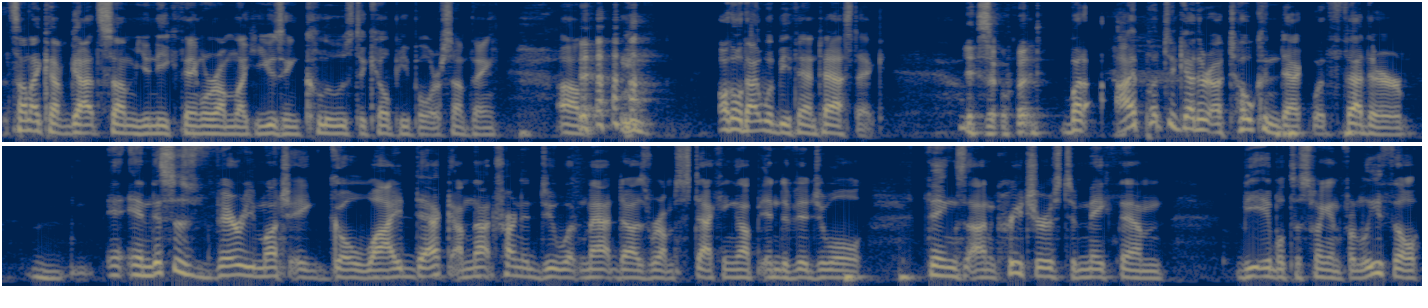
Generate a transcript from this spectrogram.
It's not like I've got some unique thing where I'm like using clues to kill people or something. Um, although that would be fantastic. Yes, it would. But I put together a token deck with Feather, and this is very much a go wide deck. I'm not trying to do what Matt does, where I'm stacking up individual things on creatures to make them be able to swing in for lethal.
